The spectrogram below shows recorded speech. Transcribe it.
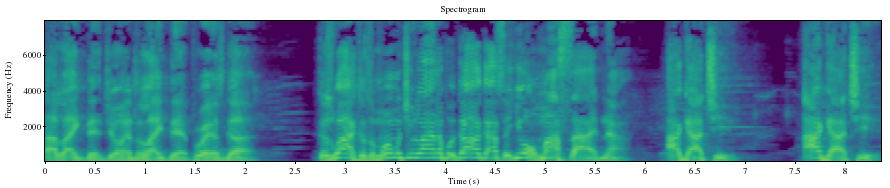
I like that. You don't have to like that. Praise God. Because why? Because the moment you line up with God, God said, you're on my side now. I got you. I got you.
